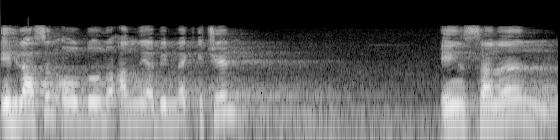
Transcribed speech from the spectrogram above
ihlasın olduğunu anlayabilmek için insanın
